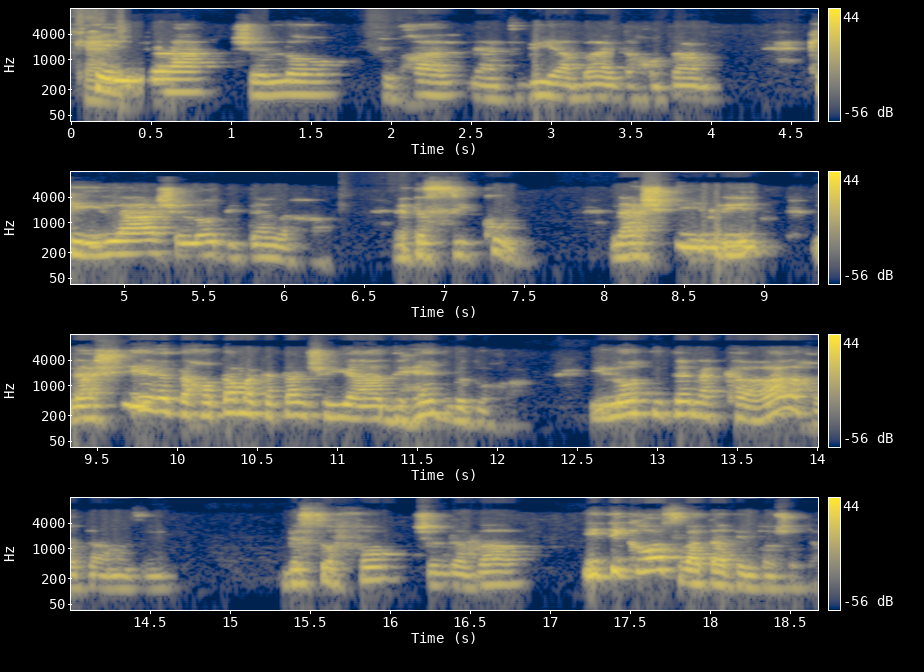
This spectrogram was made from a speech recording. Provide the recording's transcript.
כן. קהילה שלא תוכל להטביע בה את החותם. קהילה שלא תיתן לך את הסיכוי להשאיר לי, להשאיר את החותם הקטן שיהדהד בתוכה. היא לא תיתן הכרה לחותם הזה, בסופו של דבר היא תקרוס ואתה תנטוש אותה.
